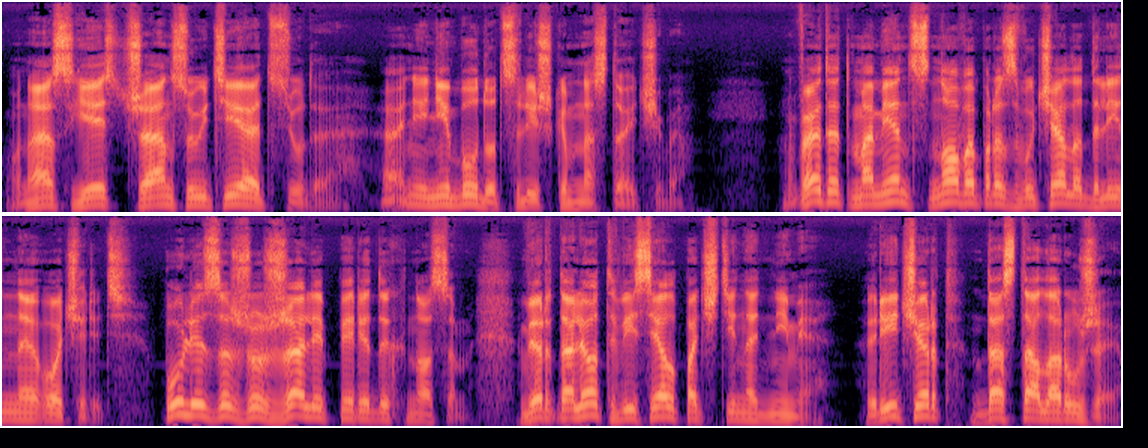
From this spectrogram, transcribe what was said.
у нас есть шанс уйти отсюда. Они не будут слишком настойчивы. В этот момент снова прозвучала длинная очередь. Пули зажужжали перед их носом. Вертолет висел почти над ними. Ричард достал оружие.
